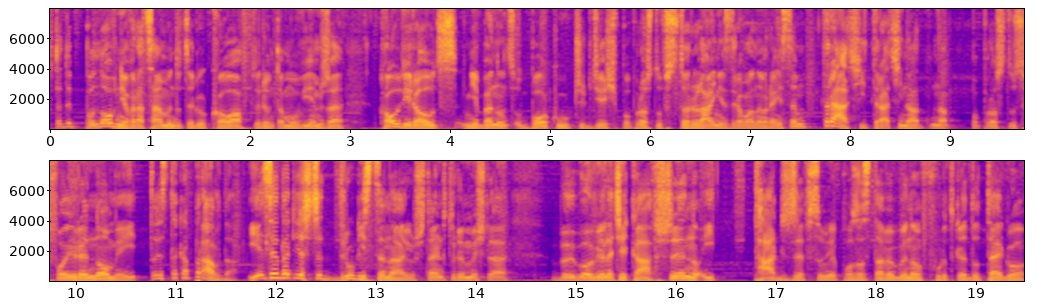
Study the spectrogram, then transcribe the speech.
Wtedy ponownie wracamy do tego koła, w którym to mówiłem, że Cody Rhodes, nie będąc u boku, czy gdzieś po prostu w storyline z Romanem Reignsem, traci. Traci na, na po prostu swojej renomie i to jest taka prawda. Jest jednak jeszcze drugi scenariusz, ten, który myślę byłby o wiele ciekawszy, no i także w sumie pozostawiałby nam furtkę do tego,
